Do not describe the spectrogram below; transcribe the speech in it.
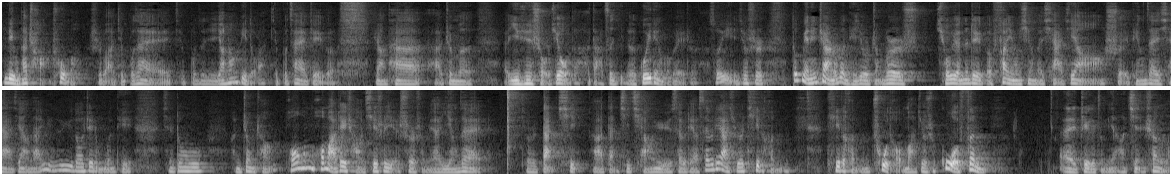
利用他长处嘛，是吧？就不再就不再扬长避短，就不再这个让他啊这么因循守旧的打自己的规定的位置了。所以就是都面临这样的问题，就是整个球员的这个泛用性的下降，水平在下降，大家遇遇到这种问题其实都很正常。皇皇马这场其实也是什么呀？赢在。就是胆气啊，胆气强于塞维利亚。塞维利亚其实踢得很，踢得很怵头嘛，就是过分，哎，这个怎么样？谨慎了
